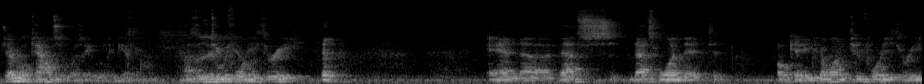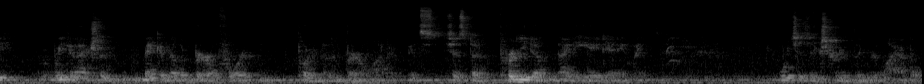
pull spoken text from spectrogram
General Townsend was able to get one. This is 243. And uh, that's that's one that, okay, you don't want a 243. We can actually make another barrel for it and put another barrel on it. It's just a pretty up 98 anyway, which is extremely reliable.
